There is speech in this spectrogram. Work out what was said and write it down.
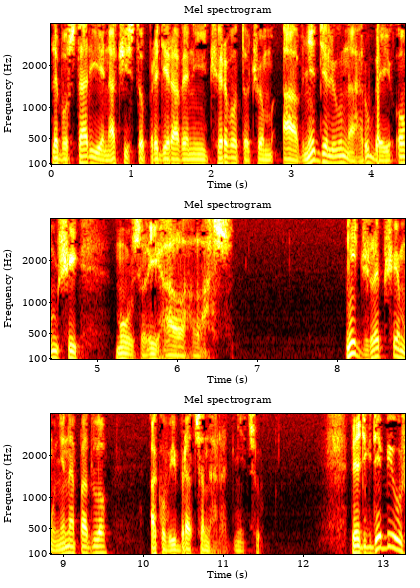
lebo starý je načisto prederavený červotočom a v nedeľu na hrubej omši mu zlyhal hlas. Nič lepšie mu nenapadlo, ako vybrať sa na radnicu. Veď kde by už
